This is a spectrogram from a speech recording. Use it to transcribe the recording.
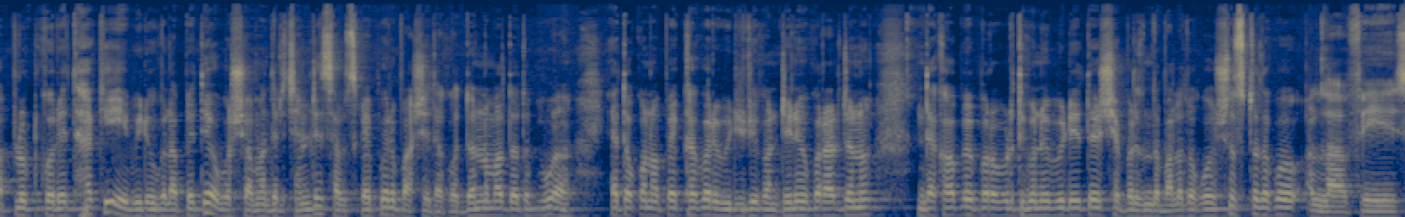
আপলোড করে থাকি। এই ভিডিওগুলো পেতে অবশ্যই আমাদের চ্যানেলটি সাবস্ক্রাইব করে পাশে থাকো। ধন্যবাদ এতক্ষণ অপেক্ষা করে ভিডিওটি কন্টিনিউ করার জন্য। দেখা হবে পরবর্তী কোনো ভিডিওতে সে পর্যন্ত ভালো থাকো, সুস্থ থাকো। আল্লাহ হাফিজ।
